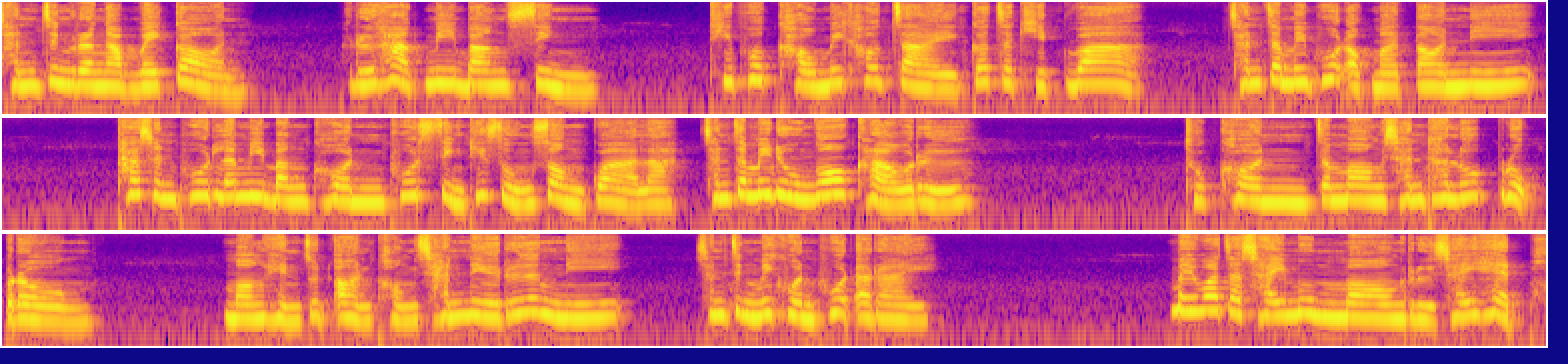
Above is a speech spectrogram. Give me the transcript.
ฉันจึงระงับไว้ก่อน หรือหากมีบางสิ่ง ที่พวกเขาไม่เข้าใจก็จะคิดว่า ฉันจะไม่พูดออกมาตอนนี้ ถ้าฉันพูดและมีบางคนพูดสิ่งที่สูงส่งกว่าล่ะ ฉันจะไม่ดูโง่เขลาหรือ ทุกคนจะมองฉันทะลุปลุกโปรง มองเห็นจุดอ่อนของฉันในเรื่องนี้ ฉันจึงไม่ควรพูดอะไร ไม่ว่าจะใช้มุมมองหรือใช้เหตุผ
